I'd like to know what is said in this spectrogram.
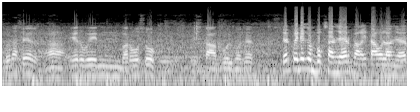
Ito na sir. Ah, Erwin Baroso. Stable mo sir. Sir, pwede kong buksan sir? Pakita ko lang sir.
